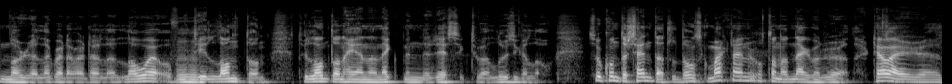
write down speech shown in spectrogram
norra eller hva det var det låa, og mm -hmm. til London. Til London har en nekk min restriktiva lusika låa. Så kunne det senda til dansk marknaden utan at nekk kunne røra der. Det var... Uh...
